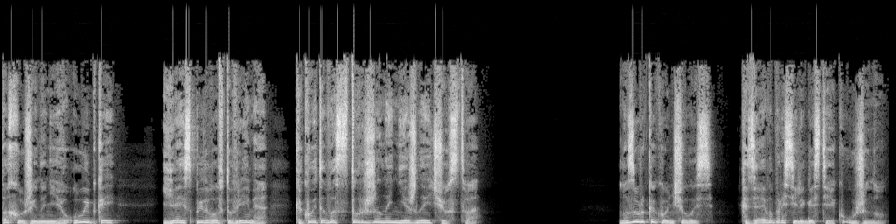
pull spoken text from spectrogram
похожей на нее улыбкой, я испытывал в то время какое-то восторженное нежное чувство. Мазурка кончилась. Хозяева просили гостей к ужину.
